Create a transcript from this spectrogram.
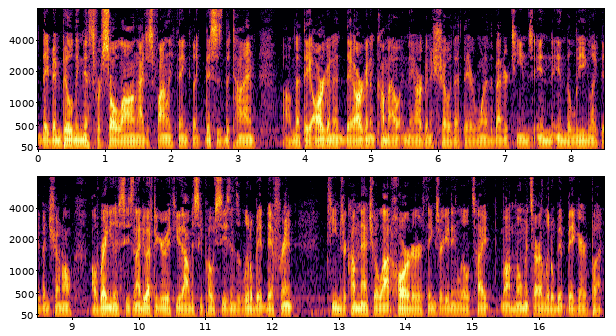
they've been building this for so long. I just finally think like this is the time um, that they are gonna they are gonna come out and they are gonna show that they're one of the better teams in in the league, like they've been shown all all regular season. I do have to agree with you. Obviously, postseason is a little bit different teams are coming at you a lot harder. Things are getting a little tight. Uh, moments are a little bit bigger, but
